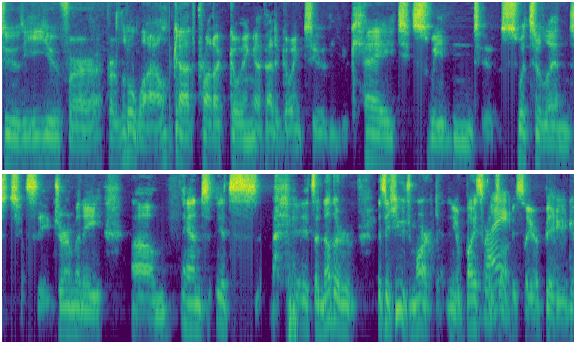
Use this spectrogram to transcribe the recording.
to the EU for for a little while. I've got product going. I've had it going to the UK, to Sweden, to Switzerland, to see Germany, um, and it's it's another. It's a huge market. You know, bicycles right. obviously are big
